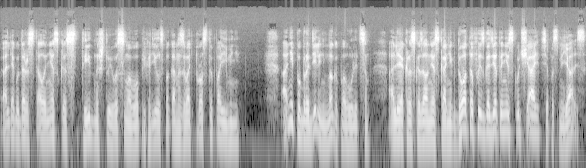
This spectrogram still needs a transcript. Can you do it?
Олегу даже стало несколько стыдно, что его самого приходилось пока называть просто по имени. Они побродили немного по улицам. Олег рассказал несколько анекдотов из газеты Не скучай, все посмеялись.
